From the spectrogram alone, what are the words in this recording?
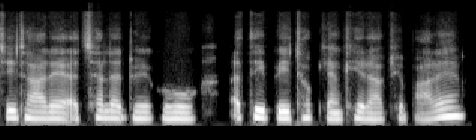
ရှိထားတဲ့အချက်လက်တွေကိုအသိပေးထုတ်ပြန်ခဲ့တာဖြစ်ပါတယ်။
